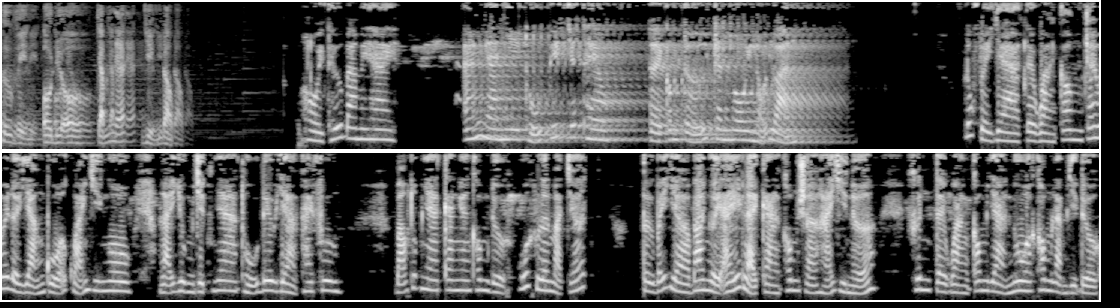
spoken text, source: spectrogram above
Thư viện audio.net diễn đọc. Hồi thứ 32 Án Nga Nhi thủ tiết chết theo Tề công tử tranh ngôi nổi loạn. Lúc về già, Tề Hoàng Công trái với lời dặn của Quản Di Ngô, lại dùng dịch nha thủ điêu già khai phương. Bảo Thúc Nha can ngăn không được, quất lên mà chết. Từ bấy giờ ba người ấy lại càng không sợ hãi gì nữa, khinh Tề Hoàng Công già nua không làm gì được,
